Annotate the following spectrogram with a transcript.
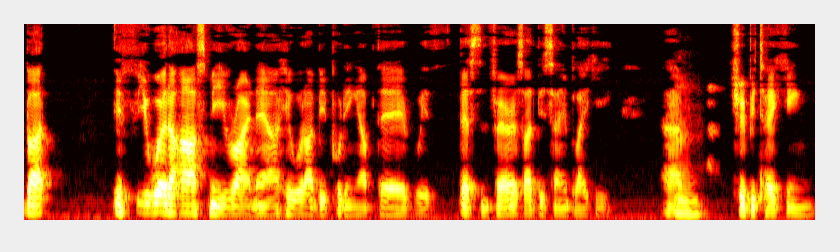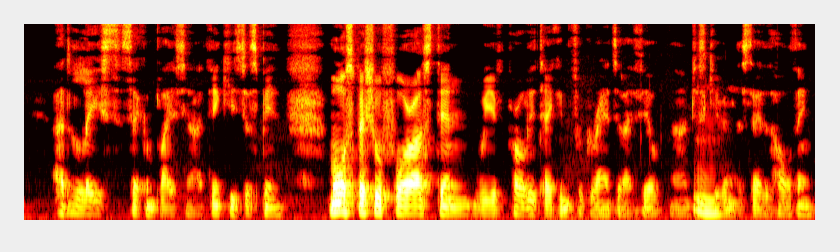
But if you were to ask me right now, who would I be putting up there with best and fairest? I'd be saying Blakey um, mm. should be taking at least second place. You know, I think he's just been more special for us than we've probably taken for granted. I feel uh, just mm. given the state of the whole thing.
